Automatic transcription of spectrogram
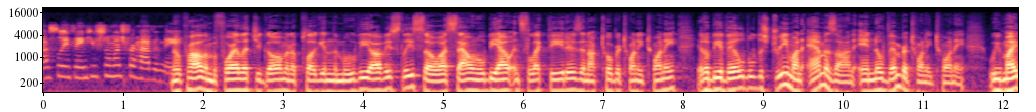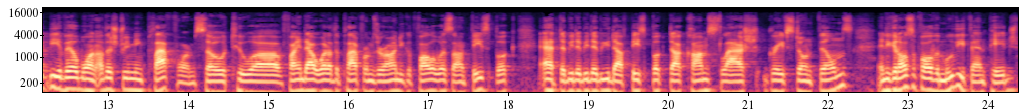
Absolutely, thank you so much for having me. No problem. Before I let you go, I'm going to plug in the movie, obviously. So, uh, Samhain will be out in select theaters in October 2020. It'll be available to stream on Amazon in November 2020. We might be available on other streaming platforms. So, to uh, find out what other platforms are on, you can follow us on Facebook at www.facebook.com slash gravestonefilms. And you can also follow the movie fan page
